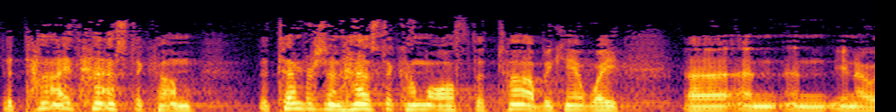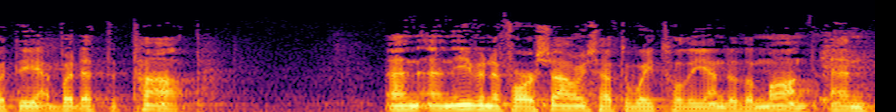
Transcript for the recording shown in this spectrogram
The tithe has to come, the 10% has to come off the top. We can't wait, uh, and, and, you know, at the, but at the top. And, and even if our salaries have to wait till the end of the month. And,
